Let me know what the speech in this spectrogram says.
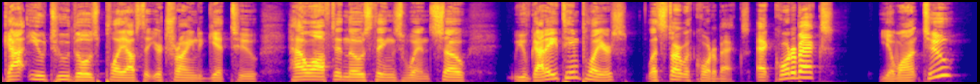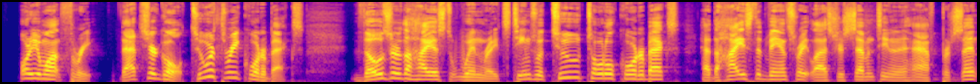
got you to those playoffs that you're trying to get to, how often those things win. So you've got 18 players. Let's start with quarterbacks. At quarterbacks, you want two or you want three. That's your goal. Two or three quarterbacks. Those are the highest win rates. Teams with two total quarterbacks had the highest advance rate last year, 17.5%.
